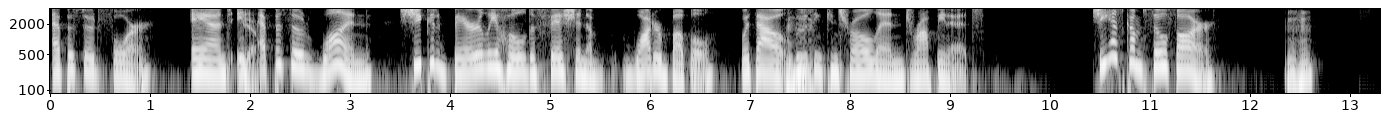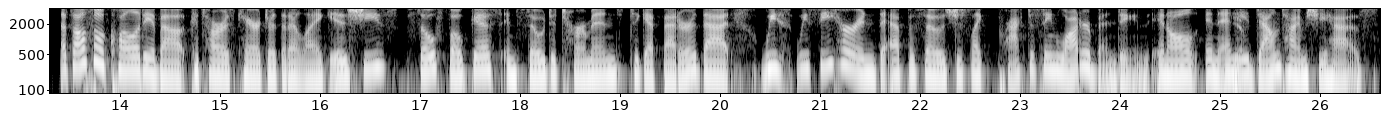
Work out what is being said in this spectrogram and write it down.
episode four. And in Yeah. episode one, she could barely hold a fish in a water bubble without losing control and dropping it. She has come so far. Mm-hmm. That's also a quality about Katara's character that I like is she's so focused and so determined to get better that we we see her in the episodes just like practicing water bending in all in any downtime she has.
